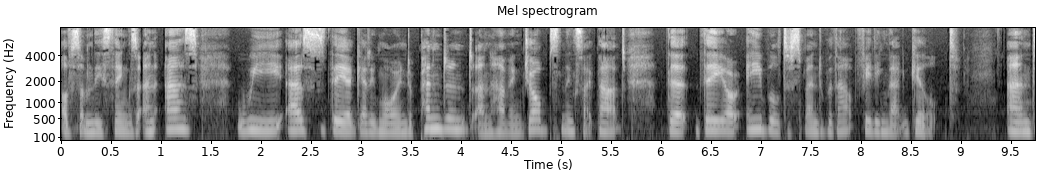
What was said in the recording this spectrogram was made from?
of some of these things, and as we as they are getting more independent and having jobs and things like that, that they are able to spend without feeling that guilt. And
